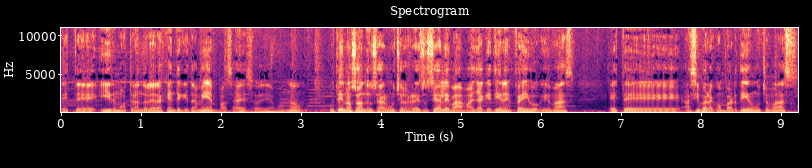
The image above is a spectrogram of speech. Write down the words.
este, ir mostrándole a la gente que también pasa eso, digamos, ¿no? Ustedes no son de usar mucho las redes sociales, va, más ya que tienen Facebook y demás, este, así para compartir mucho más.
